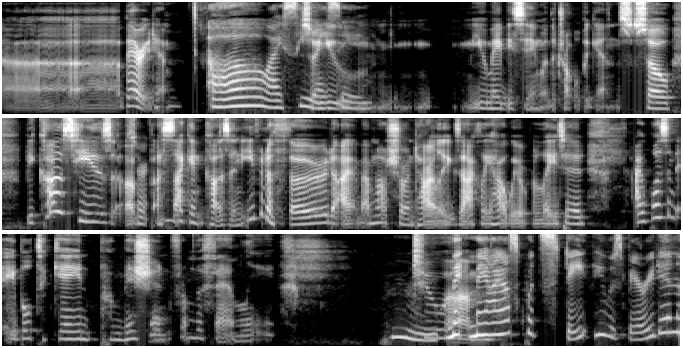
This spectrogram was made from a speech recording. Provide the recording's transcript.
uh, buried him. Oh, I see. so I you see. you may be seeing where the trouble begins. So because he's a, a second cousin, even a third, I, I'm not sure entirely exactly how we're related. I wasn't able to gain permission from the family. Hmm. to, may, may um, I ask what state he was buried in?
